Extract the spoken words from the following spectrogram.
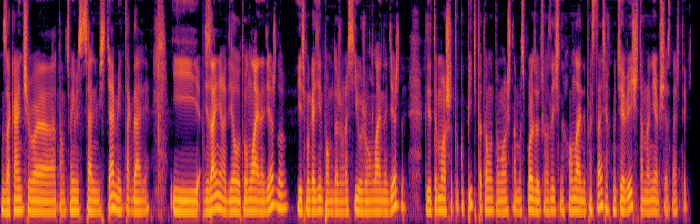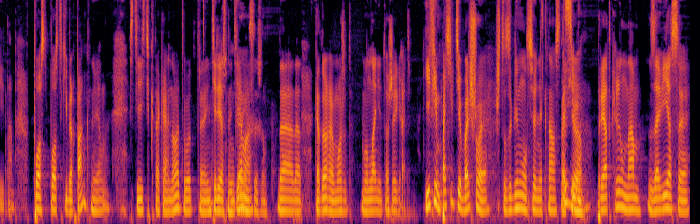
заканчивая там своими социальными сетями и так далее. И дизайнеры делают онлайн одежду. Есть магазин, по-моему, даже в России уже онлайн одежды, где ты можешь это купить, потом ты можешь там использовать в различных онлайн ипостасях, но те вещи там, они вообще, знаешь, такие там пост-пост киберпанк, наверное, стилистика такая, но это вот э, интересная Никогда тема не слышал. да, да, которая может в онлайне тоже играть. Ефим, спасибо тебе большое, что заглянул сегодня к нам в студию, Спасибо. приоткрыл нам завесы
